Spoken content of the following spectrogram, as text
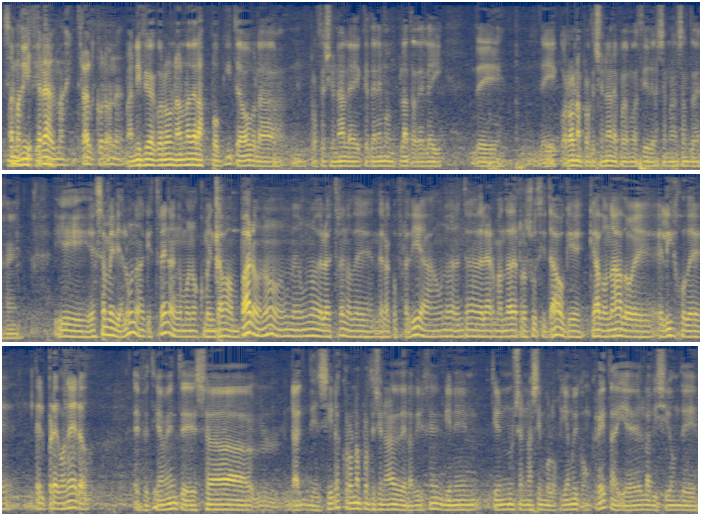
Esa magnífica. magistral, magistral corona. Magnífica corona, una de las poquitas obras procesionales que tenemos en plata de ley, de, de coronas procesionales, podemos decir, de la Semana Santa de Jaén. Y esa media luna que estrenan, como nos comentaba Amparo, ¿no? uno, de los estrenos de, de la cofradía, uno de los estrenos de la Hermandad del Resucitado que, que ha donado eh, el hijo de- del pregonero. Efectivamente, esa, la- en sí las coronas procesionales de la Virgen vienen, tienen una simbología muy concreta y es la visión de,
